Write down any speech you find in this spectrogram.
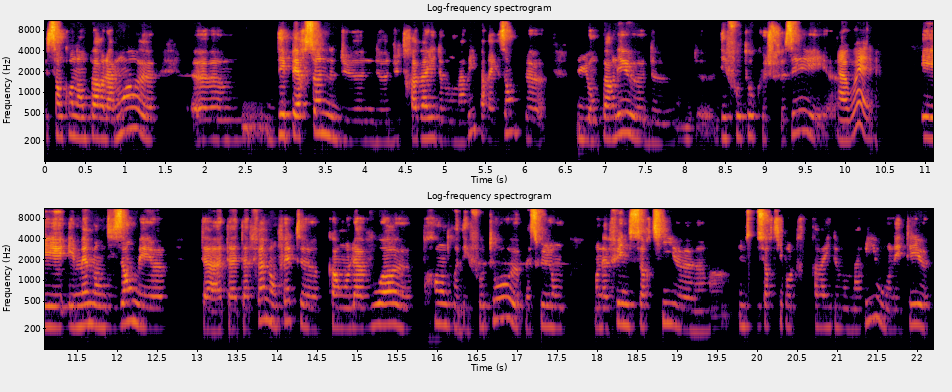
sans qu'on en parle à moi, euh, des personnes du, du, travail de mon mari, par exemple, lui ont parlé de, des photos que je faisais. Et, ah ouais et, et, même en disant, mais ta, ta, ta, femme, en fait, quand on la voit prendre des photos, parce que on a fait une sortie, une sortie pour le travail de mon mari où on était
